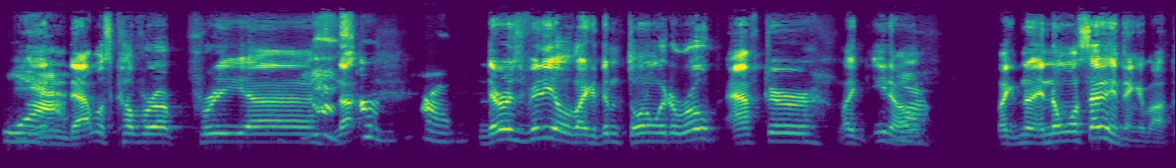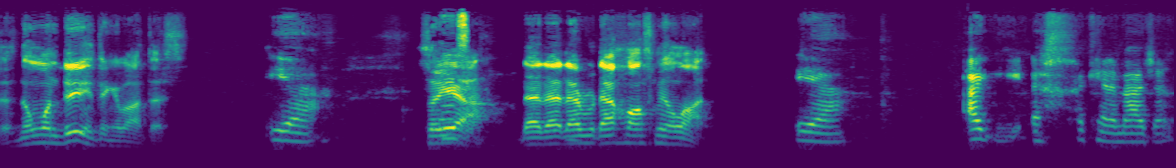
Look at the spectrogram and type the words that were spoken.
Yeah. and that was covered up pretty. uh Yes. not, oh my god. There was video of like them throwing away the rope after, like you know, Yeah. like no, and no one said anything about this. No one did anything about this. Yeah. So It's- yeah, that that that, that haunts me a lot. Yeah. I I can't imagine.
